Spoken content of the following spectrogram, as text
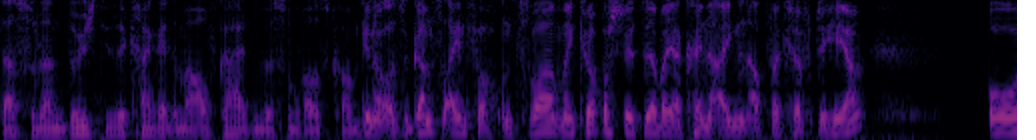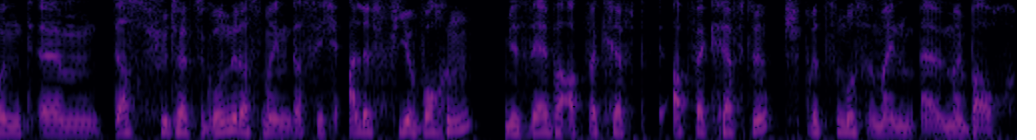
Dass du dann durch diese Krankheit immer aufgehalten wirst und rauskommst. Genau, also ganz einfach. Und zwar, mein Körper stellt selber ja keine eigenen Abwehrkräfte her. Und ähm, das führt halt zugrunde, dass, mein, dass ich alle vier Wochen mir selber Abwehrkräfte, Abwehrkräfte spritzen muss in meinen, äh, in meinen Bauch.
